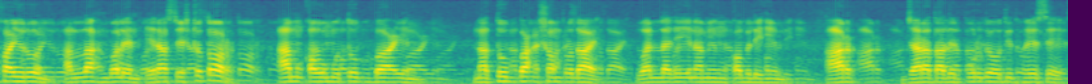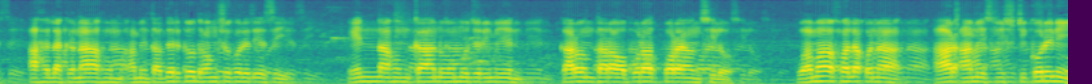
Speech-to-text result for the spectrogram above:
খয়রুন, আল্লাহ বলেন, এরা শ্রেষ্ঠতর, আম কওমু তুব্বাইন সম্প্রদায় ক্বাবলিহিম। আর যারা তাদের পূর্বে অতীত হয়েছে আমি তাদেরকেও ধ্বংস করে দিয়েছি। কানু মুজরিমিন, কারণ তারা অপরাধ পরায়ণ ছিল। ওয়ামা আর আমি সৃষ্টি করিনি।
